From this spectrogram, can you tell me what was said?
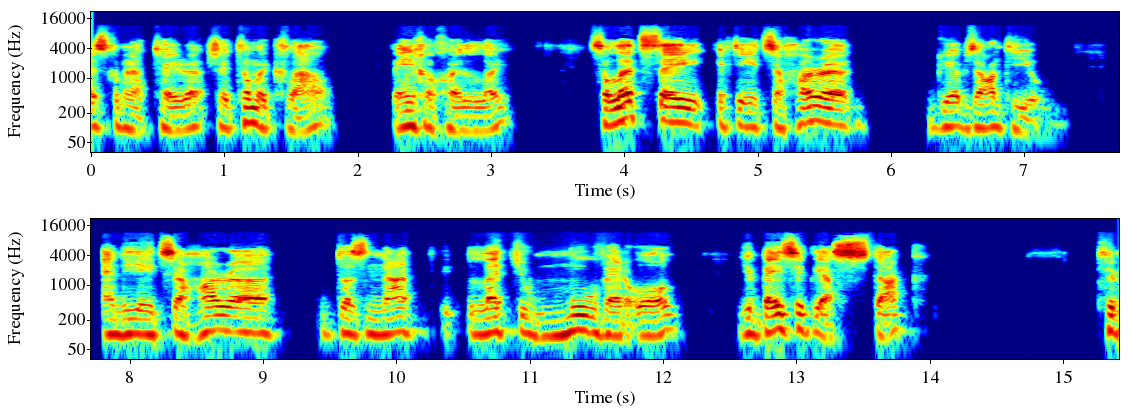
es chomen ha-teira, shei chochoyleloi. So let's say if the Yitzhahara grabs onto you, and the Yitzhahara does not let you move at all, you basically are stuck, Take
